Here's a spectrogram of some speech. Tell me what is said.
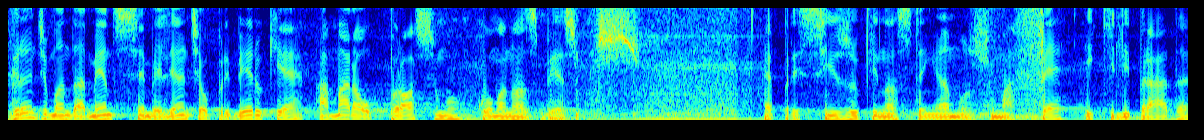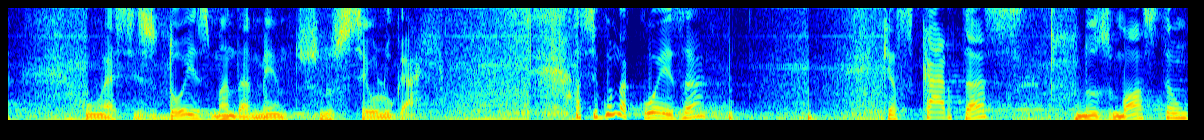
grande mandamento, semelhante ao primeiro, que é amar ao próximo como a nós mesmos. É preciso que nós tenhamos uma fé equilibrada com esses dois mandamentos no seu lugar. A segunda coisa que as cartas nos mostram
